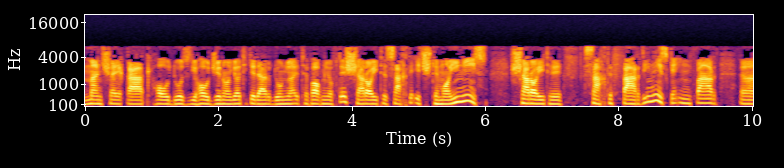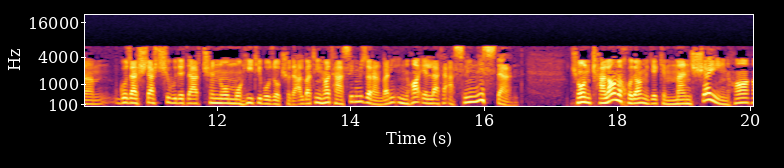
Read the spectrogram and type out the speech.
منشأ قتل ها و دزدی ها و جنایاتی که در دنیا اتفاق میفته شرایط سخت اجتماعی نیست. شرایط سخت فردی نیست که این فرد گذشتش چی بوده در چه نوع محیطی بزرگ شده. البته اینها تاثیر می‌ذارن ولی اینها علت اصلی نیستند. چون کلام خدا میگه که منشأ اینها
